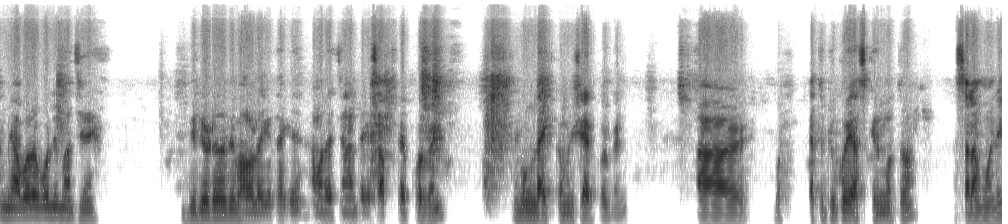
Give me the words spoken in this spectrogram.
আমি আবারও বলি মাঝে, ভিডিওটা যদি ভালো লাগে থাকে, আমাদের চ্যানেলটাকে সাবস্ক্রাইব করবেন। এবং লাইক কমেন্ট শেয়ার করবেন। আর এতটুকুই আজকের মতো। আসসালামু আলাইকুম।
